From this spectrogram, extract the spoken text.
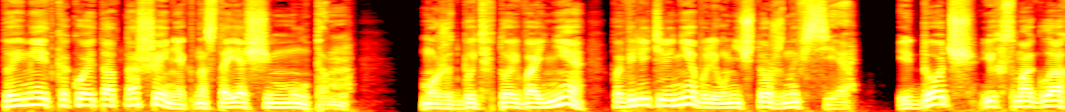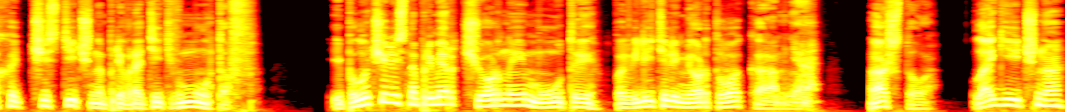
то имеет какое-то отношение к настоящим мутам — может быть, в той войне повелители не были уничтожены все, и дочь их смогла хоть частично превратить в мутов. И получились, например, черные муты, повелители мертвого камня. А что? Логично.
